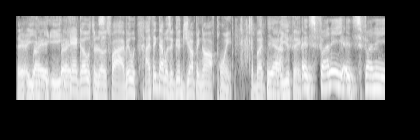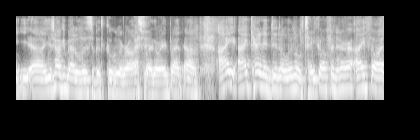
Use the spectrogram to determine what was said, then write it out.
There, you, Right, you, you right. can't go through those five. It I think that was a good jumping off point. But yeah. what do you think? It's funny. It's funny. Uh, you're talking about Elisabeth Kübler-Ross, by the way. But um, I, I kind of did a little takeoff in her. I thought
